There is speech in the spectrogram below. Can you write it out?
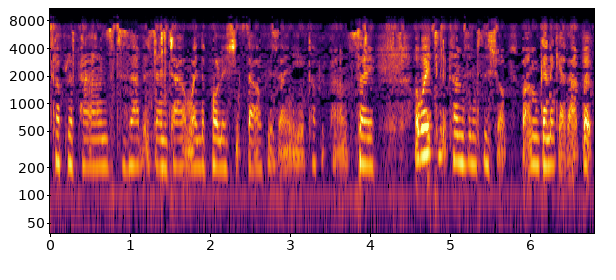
couple of pounds to have it sent out when the polish itself is only a couple of pounds. So I'll wait till it comes into the shops, but I'm going to get that. But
